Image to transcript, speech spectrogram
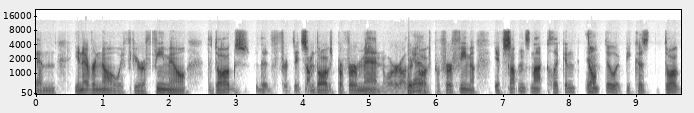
and you never know if you're a female. The dogs, that for some dogs prefer men, or other Yeah. dogs prefer female. If something's not clicking, Yeah. don't do it because dog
